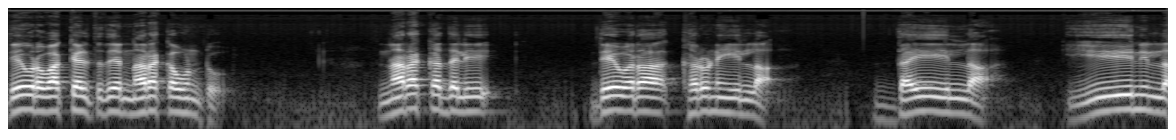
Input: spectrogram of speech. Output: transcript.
ದೇವರ ವಾಕ್ಯ ಹೇಳ್ತದೆ ನರಕ ಉಂಟು. ನರಕದಲ್ಲಿ ದೇವರ ಕರುಣೆ ಇಲ್ಲ ದಯೆ ಇಲ್ಲ, ಏನಿಲ್ಲ.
